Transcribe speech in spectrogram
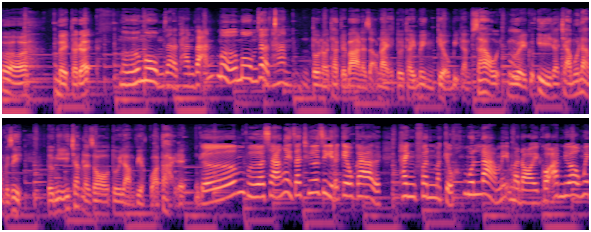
Ờ, mệt thật đấy. Mở mồm ra là than vãn Mở mồm ra là than Tôi nói thật với bà là dạo này tôi thấy mình kiểu bị làm sao ấy. Ừ. Người cứ ì ra chả muốn làm cái gì? Tôi nghĩ chắc là do tôi làm việc quá tải đấy. Gớm vừa sáng ngày ra trưa gì đã kêu ca rồi. Thành phần mà kiểu không muốn làm ấy Mà đòi có ăn nữa ông ấy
